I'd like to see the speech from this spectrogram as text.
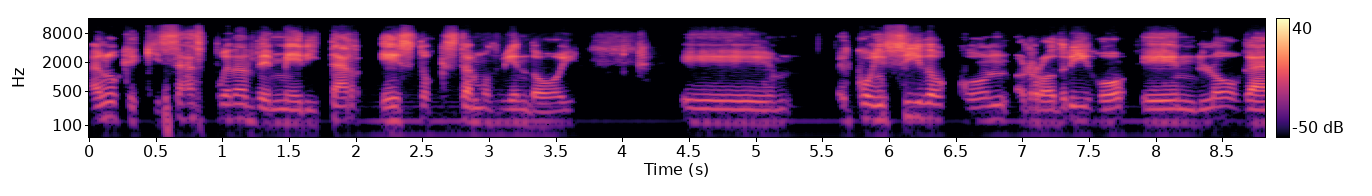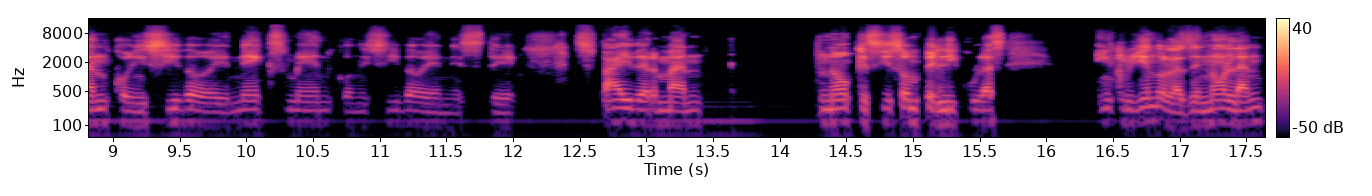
algo que quizás pueda demeritar esto que estamos viendo hoy. Eh, coincido con Rodrigo en Logan, coincido en X-Men, coincido en este Spider-Man, ¿no? Que sí son películas, incluyendo las de Nolan,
